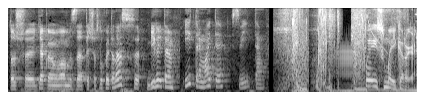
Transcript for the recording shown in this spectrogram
Тож е, дякуємо вам за те, що слухаєте нас. Бігайте і тримайте свій темп. Пейсмейкери.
